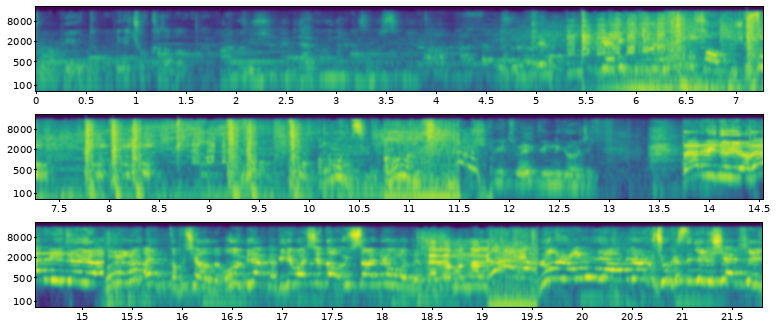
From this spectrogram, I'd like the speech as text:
Çok büyüktü bu. Bir de çok kalabalıklar. Kanka üzülme bir dahaki oyunları kazanırsın ya. Tamam kanka üzülürüm. Dedik böyle sokmuş. Alamadım seni. Alamadım seni. Büyük ihtimalle gününü görecek. Ver videoyu ya. Ver videoyu ya. Bu? Ay kapı çaldı. Oğlum bir dakika. Bili başladı daha 3 saniye olmadı. Sen lan bunlarla... Ne oluyor oğlum ya? Bir dakika çok hızlı geliş her şey.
